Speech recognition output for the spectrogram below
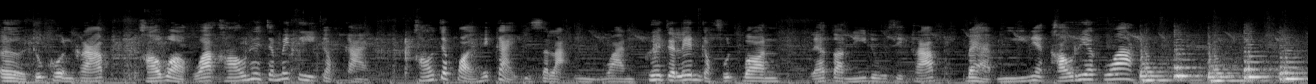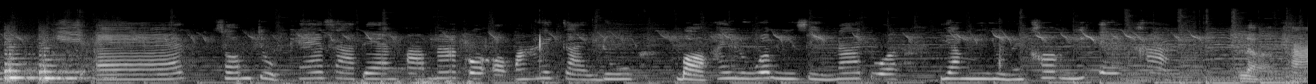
เออทุกคนครับ เขาบอกว่าเขาเนี่ยจะไม่ตีกับไก่ เขาจะปล่อยให้ไก่อิสระหนึ่งวัน เพื่อจะเล่นกับฟุตบอล แล้วตอนนี้ดูสิครับ แบบนี้เนี่ยเขาเรียกว่าพี่แอดส้มจุกแค่แสดงความน่ากลัวออกมาให้ไก่ดู บอกให้รู้ว่ามีสิ่งน่ากลัว ยังมีอยู่ในคอกนี้เองค่ะ เหรอคะ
